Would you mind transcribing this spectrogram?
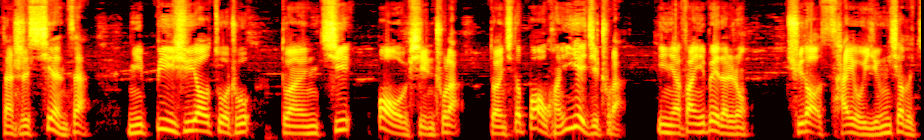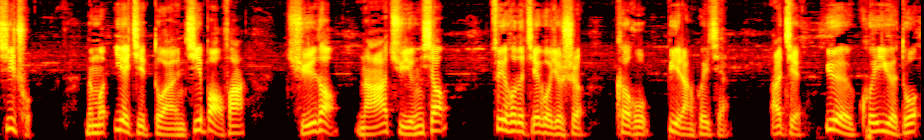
但是现在你必须要做出短期爆品出来，短期的爆款业绩出来，一年翻一倍的这种渠道才有营销的基础。那么业绩短期爆发，渠道拿去营销，最后的结果就是。客户必然亏钱，而且越亏越多。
